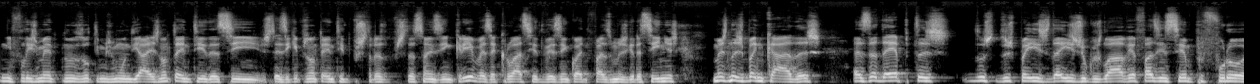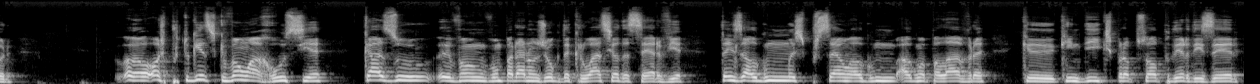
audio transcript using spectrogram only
infelizmente nos últimos mundiais não tem tido assim, as equipas não têm tido prestações incríveis, a Croácia de vez em quando faz umas gracinhas, mas nas bancadas as adeptas dos, dos países da ex-Jugoslávia fazem sempre furor aos portugueses que vão à Rússia, caso eh, vão, vão parar um jogo da Croácia ou da Sérvia, tens alguma expressão, algum, alguma palavra que, que indiques para o pessoal poder dizer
